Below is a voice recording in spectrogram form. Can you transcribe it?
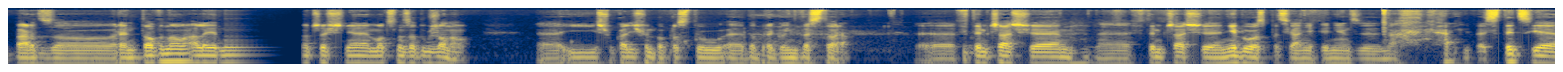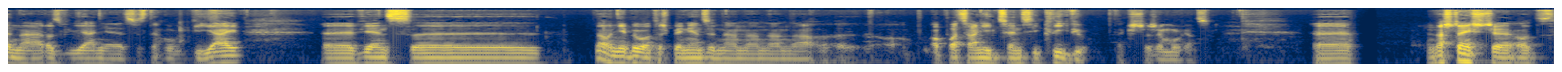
bardzo rentowną, ale jednocześnie mocno zadłużoną i szukaliśmy po prostu dobrego inwestora. W tym czasie, w tym czasie nie było specjalnie pieniędzy na, na inwestycje, na rozwijanie systemów BI, więc no, nie było też pieniędzy na, na, na, na opłacanie licencji ClickView, tak szczerze mówiąc. Na szczęście od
